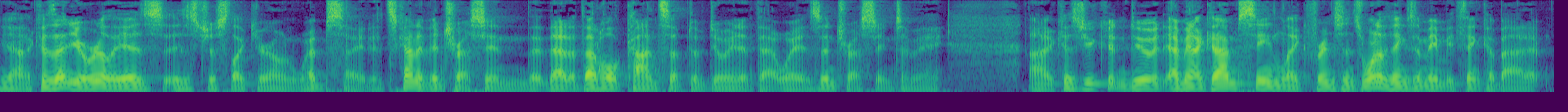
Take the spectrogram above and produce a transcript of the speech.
yeah, because then you really is is just like your own website. It's kind of interesting that that, that whole concept of doing it that way is interesting to me Uh, because you can do it. I mean, like, I'm seeing like for instance, one of the things that made me think about it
